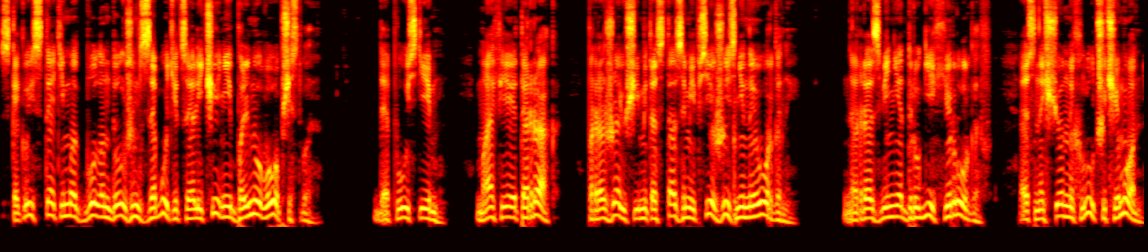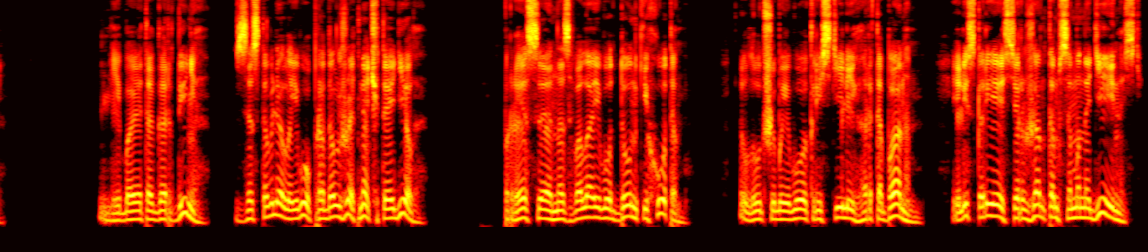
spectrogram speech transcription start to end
С какой стати Макболан должен заботиться о лечении больного общества? Допустим, мафия — это рак, поражающий метастазами все жизненные органы. Но разве нет других хирургов, оснащенных лучше, чем он? Либо это гордыня заставляла его продолжать начатое дело. Пресса назвала его Дон Кихотом. Лучше бы его окрестили Артабаном или скорее сержантом самонадеянность,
